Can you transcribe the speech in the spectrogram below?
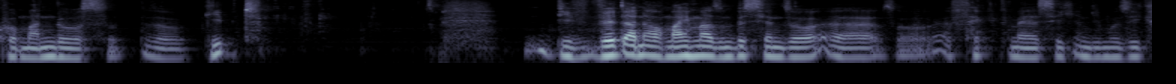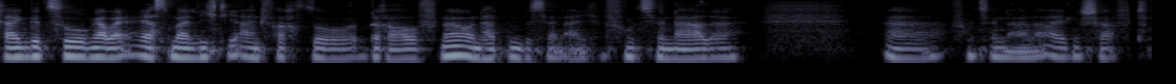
Kommandos so gibt. Die wird dann auch manchmal so ein bisschen so, äh, so effektmäßig in die Musik reingezogen, aber erstmal liegt die einfach so drauf ne, und hat ein bisschen eigentlich funktionale, funktionale Eigenschaft.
